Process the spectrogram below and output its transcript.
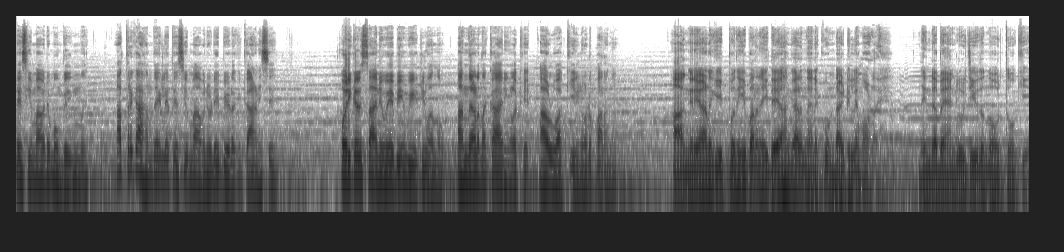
തെസിയമ്മ അവന്റെ മുമ്പിൽ നിന്ന്. അത്രയ്ക്ക് അഹന്തയല്ലേ തെസിയമ്മ അവനോട് എബിയോടൊക്കെ കാണിച്ച്. ഒരിക്കൽ സനു എബിയും വീട്ടിൽ വന്നു. അന്ന് നടന്ന കാര്യങ്ങളൊക്കെ അവൾ വക്കീലിനോട് പറഞ്ഞു. അങ്ങനെയാണെങ്കിൽ ഇപ്പൊ നീ പറഞ്ഞ ഇതേ അഹങ്കാരം നിനക്കും ഉണ്ടായിട്ടില്ലേ മോളെ. നിന്റെ ബാംഗ്ലൂർ ജീവിതം ഒന്ന് ഓർത്തു നോക്കി.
